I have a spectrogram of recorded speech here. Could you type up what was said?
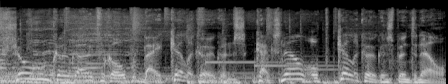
Showroomkeuken uitverkopen bij Kelle Keukens. Kijk snel op kellekeukens.nl.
